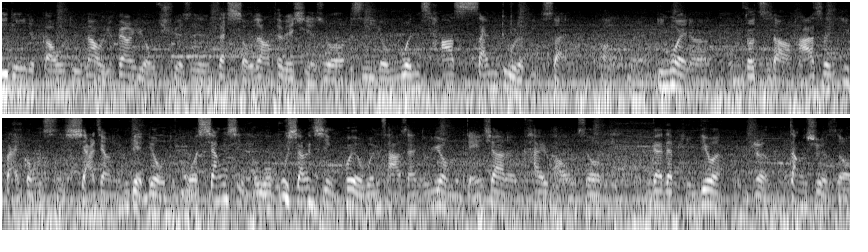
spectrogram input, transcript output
一零一的高度，那我觉得非常有趣的是，在手上特别写说，这是一个温差三度的比赛啊。因为呢，我们都知道爬升一百公尺下降零点六度，我相信，我不相信会有温差三度，因为我们等一下呢开跑的时候，应该在平地会很热，上去的时候，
